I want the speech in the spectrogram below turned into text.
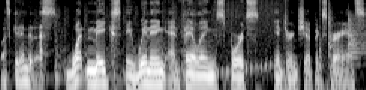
let's get into this. What makes a winning and failing sports internship experience?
